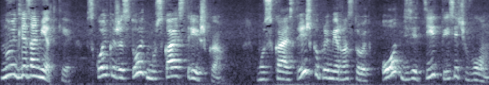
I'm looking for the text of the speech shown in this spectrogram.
Ну и для заметки, сколько же стоит мужская стрижка? Мужская стрижка примерно стоит от 10 тысяч вон.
